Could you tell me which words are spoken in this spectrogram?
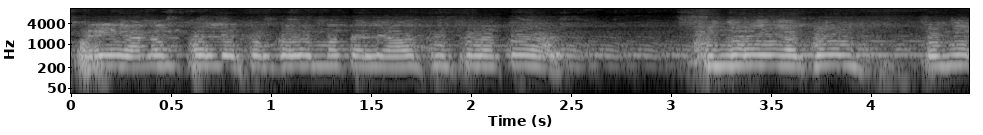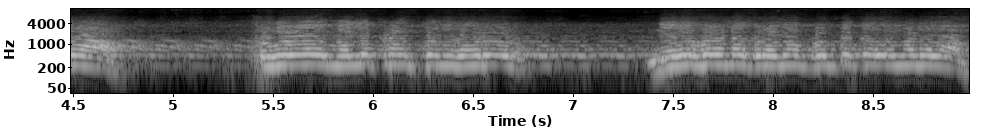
శ్రీ అనంపల్లి సుగ్గలమ్మ తల్లి ఆశీస్సులతో సింగరయ్య సింగరా సింగర సింగరయ్య మల్లికార్జున గారు నిలగొండ గ్రామ గుంటకల్ మండలం.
